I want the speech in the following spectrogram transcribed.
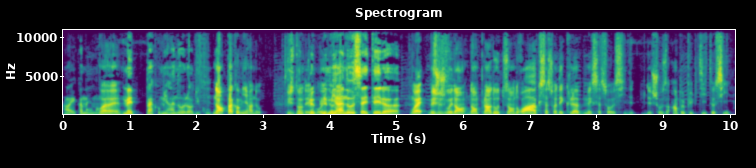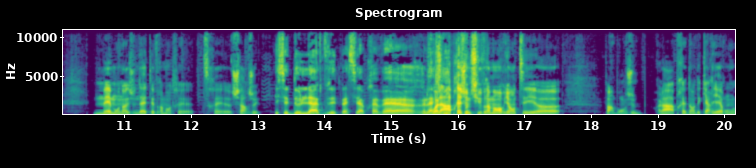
Ah oui, quand même. Hein. Mais pas comme Mirano alors du coup. Non, pas comme Mirano le, Mirano, ça a été le. Ouais, mais je jouais dans, dans plein d'autres endroits, que ce soit des clubs, mais que ce soit aussi des, choses un peu plus petites aussi. Mais mon agenda était vraiment très, très chargé. Et c'est de là que vous êtes passé après vers la Voilà, après je me suis vraiment orienté. Euh, enfin bon, je, voilà, après dans des carrières, on,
